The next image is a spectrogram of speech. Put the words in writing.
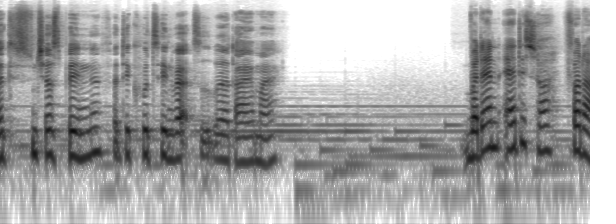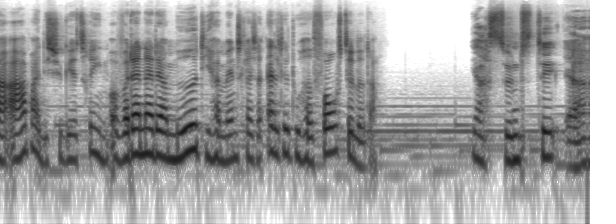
Og det synes jeg er spændende, for det kunne til enhver tid være dig og mig. Hvordan er det så for dig at arbejde i psykiatrien? Og hvordan er det at møde de her mennesker? Altså alt det, du havde forestillet dig? Jeg synes, det er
